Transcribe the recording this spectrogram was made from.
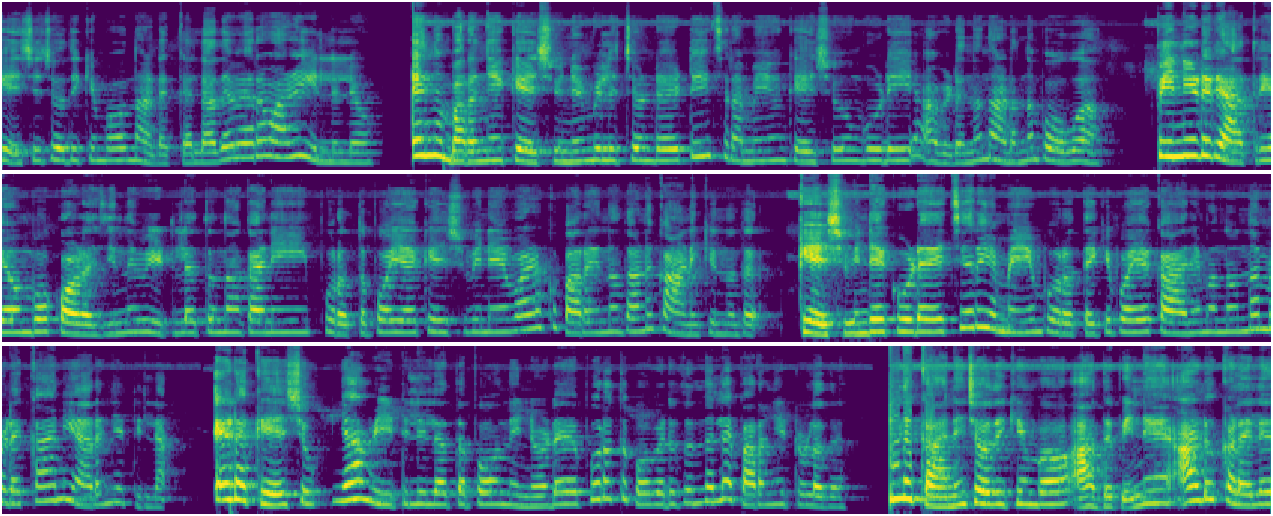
കേശു ചോദിക്കുമ്പോൾ നടക്കല്ലാതെ വേറെ വഴിയില്ലല്ലോ. എന്നും പറഞ്ഞ് കേശുവിനെയും ടീച്ചർ അമ്മയും കേശുവും കൂടി അവിടെ നിന്ന് നടന്നു പോവുക. പിന്നീട് രാത്രിയാവുമ്പോൾ കോളേജിൽ നിന്ന് വീട്ടിലെത്തുന്ന കനി പുറത്തു പോയ കേശുവിനെ വഴക്ക് പറയുന്നതാണ് കാണിക്കുന്നത്. കേശുവിന്റെ കൂടെ ചെറിയമ്മയും പുറത്തേക്ക് പോയ കാര്യമൊന്നും നമ്മുടെ കാനി അറിഞ്ഞിട്ടില്ല. എടാ കേശു ഞാൻ വീട്ടിലില്ലാത്തപ്പോൾ നിന്നോട് പുറത്തു പോകരുതെന്നല്ലേ പറഞ്ഞിട്ടുള്ളത്? ഇന്ന് കാനി ചോദിക്കുമ്പോൾ അത് പിന്നെ അടുക്കളയിലെ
